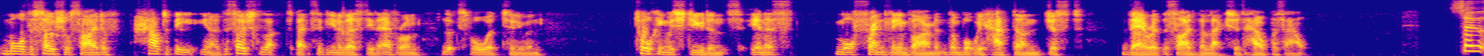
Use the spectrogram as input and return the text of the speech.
more the social side of how to be, you know, the social aspects of university that everyone looks forward to, and talking with students in a more friendly environment than what we had done just there at the side of the lecture to help us out. So,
